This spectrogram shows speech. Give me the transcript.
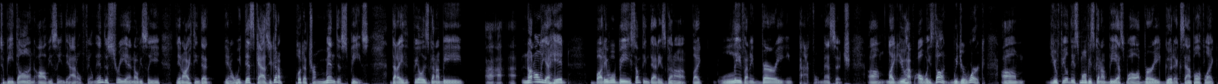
to be done obviously in the adult film industry. And obviously you know i think that you know with this cast you're gonna put a tremendous piece that i feel is gonna be uh, uh, not only a hit but it will be something that is gonna like leave a very impactful message, um, like you have always done with your work. Um, you feel this movie is gonna be as well a very good example of like,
